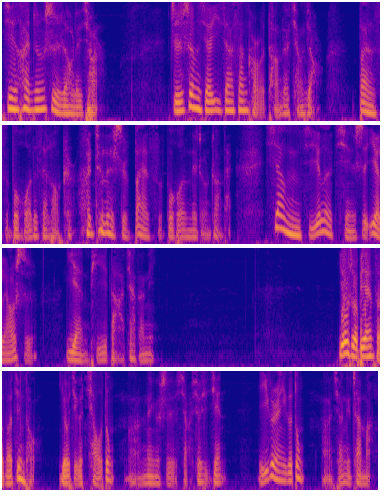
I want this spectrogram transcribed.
进汗蒸室绕了一圈只剩下一家三口躺在墙角，半死不活的在唠嗑，真的是半死不活的那种状态，像极了寝室夜聊时眼皮打架的你。右手边走到尽头有几个桥洞啊，那个是小休息间，一个人一个洞啊，全给占满了。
